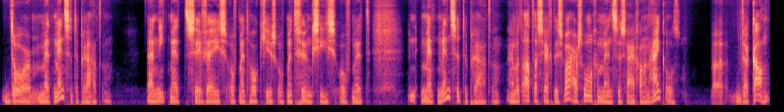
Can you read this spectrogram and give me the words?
Door met mensen te praten. En niet met cv's of met hokjes of met functies of met, met mensen te praten. En wat Atta zegt is waar. Sommige mensen zijn gewoon eikels. Uh, dat kan.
